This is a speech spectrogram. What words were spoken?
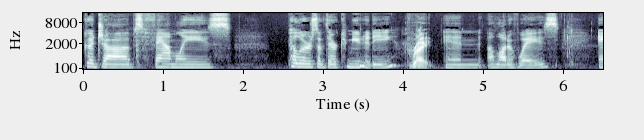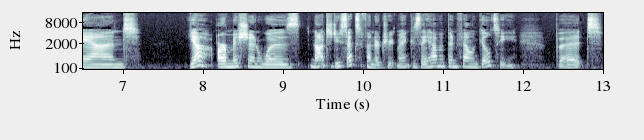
Good jobs, families, pillars of their community right. in a lot of ways. And yeah, our mission was not to do sex offender treatment because they haven't been found guilty, but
